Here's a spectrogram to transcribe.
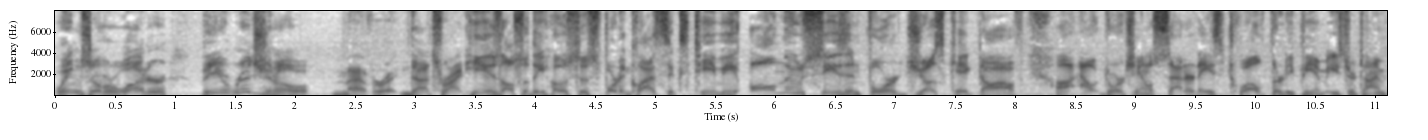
Wings Over Water, the original Maverick. That's right. He is also the host of Sporting Classics TV. All new season four just kicked off. Uh, Outdoor Channel Saturdays, twelve thirty p.m. Eastern Time.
